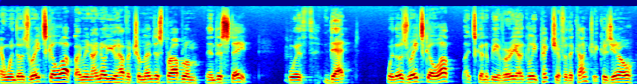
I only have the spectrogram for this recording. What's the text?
And when those rates go up, I mean, I know you have a tremendous problem in this state with debt when those rates go up, it's going to be a very ugly picture for the country because, you know,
